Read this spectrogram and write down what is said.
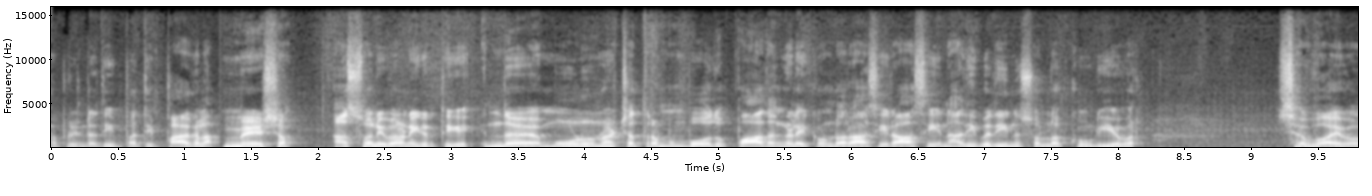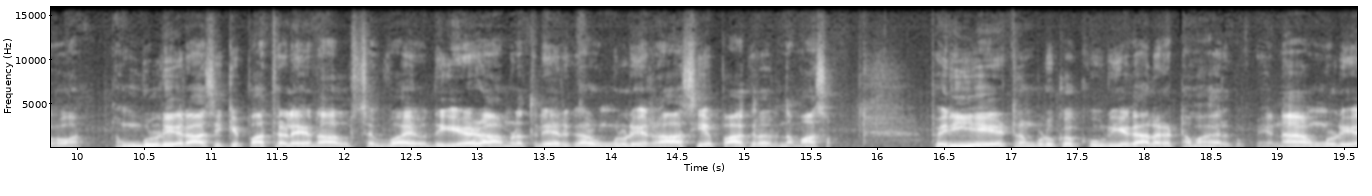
அப்படின்றதையும் பற்றி பார்க்கலாம். மேஷம். அஸ்வினி பரணி கிருத்திகை இந்த மூணு நட்சத்திரம் ஒம்பது பாதங்களை கொண்ட ராசி ராசியின் அதிபதின்னு சொல்லக்கூடியவர் செவ்வாய் பகவான். உங்களுடைய ராசிக்கு பார்த்தாலேனால் செவ்வாய் வந்து ஏழாம் இடத்திலே இருக்கார். உங்களுடைய ராசியை பார்க்குறார் இந்த மாதம் பெரிய ஏற்றம் கொடுக்கக்கூடிய காலகட்டமாக இருக்கும். ஏன்னா உங்களுடைய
